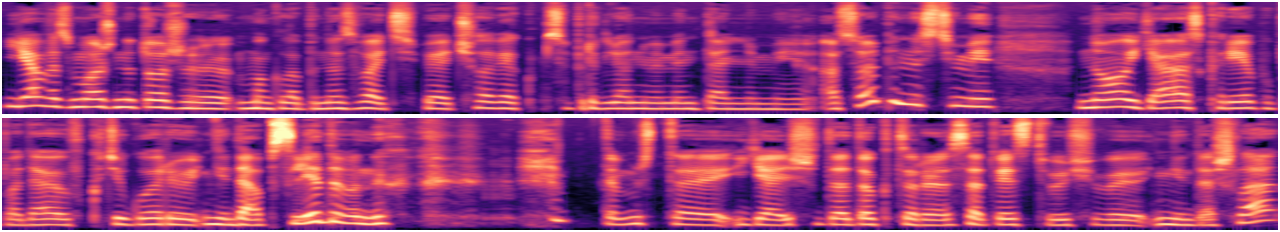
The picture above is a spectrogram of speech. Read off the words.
Я, возможно, тоже могла бы назвать себя человеком с определенными ментальными особенностями, но я скорее попадаю в категорию недообследованных, потому что я еще до доктора соответствующего не дошла,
